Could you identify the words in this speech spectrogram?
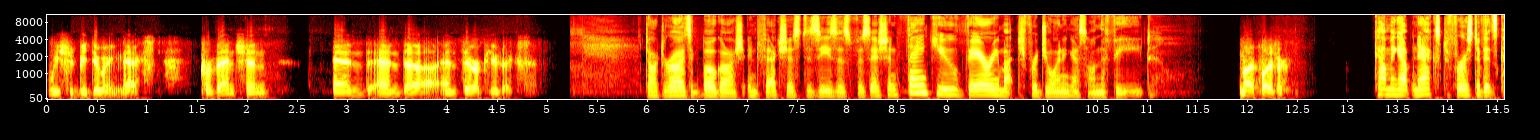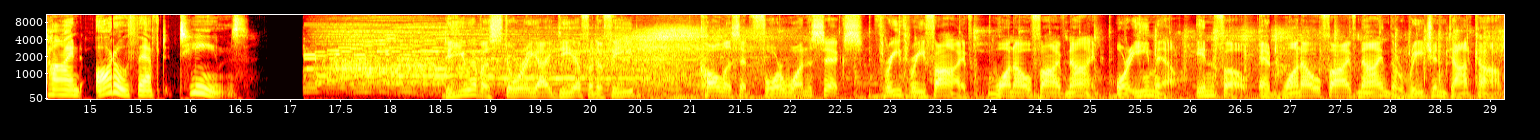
we should be doing next: prevention and and uh, and therapeutics. Dr. Isaac Bogoch, infectious diseases physician, thank you very much for joining us on the feed. My pleasure. Coming up next, first of its kind, auto theft teams. Do you have a story idea for the feed? Call us at 416 335 1059 or email info at 1059theregion.com.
